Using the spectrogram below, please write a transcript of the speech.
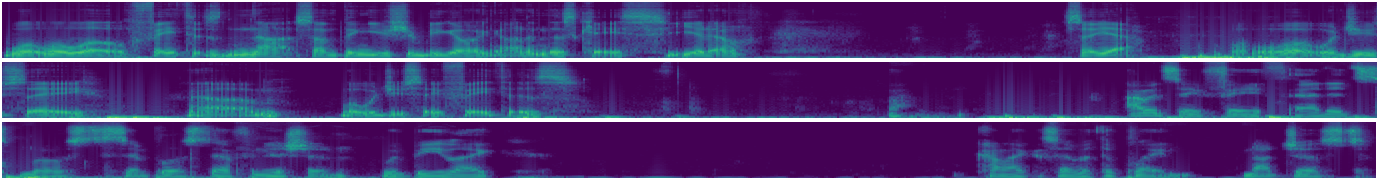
whoa, whoa, whoa, faith is not something you should be going on in this case, you know. So yeah, what, what would you say? Um, what would you say faith is? I would say faith at its most simplest definition would be like kind of like I said with the plane, not just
